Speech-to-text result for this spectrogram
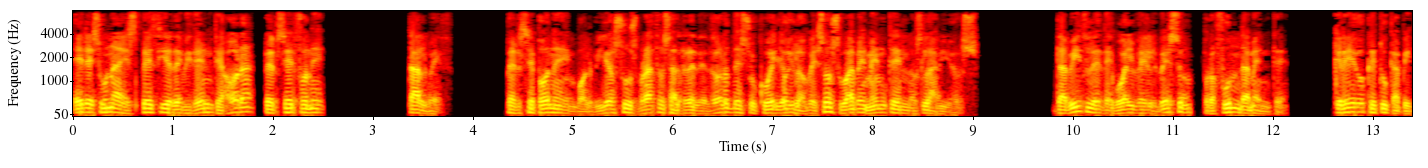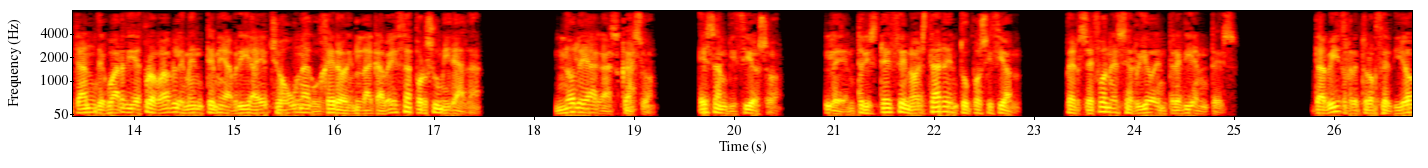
¿Eres una especie de vidente ahora, Perséfone? Tal vez. Persepone envolvió sus brazos alrededor de su cuello y lo besó suavemente en los labios. David le devuelve el beso, profundamente. Creo que tu capitán de guardia probablemente me habría hecho un agujero en la cabeza por su mirada. No le hagas caso. Es ambicioso. Le entristece no estar en tu posición. Persefone se rió entre dientes. David retrocedió,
